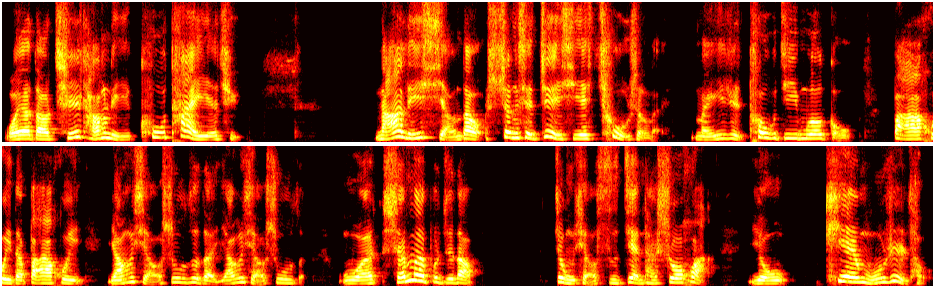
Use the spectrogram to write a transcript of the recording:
我要到池塘里哭太爷去。”哪里想到生下这些畜生来，每日偷鸡摸狗，扒灰的扒灰，养小叔子的养小叔子，我什么不知道？众小厮见他说话有。天无日头，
